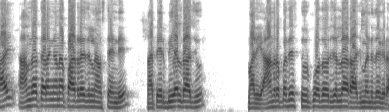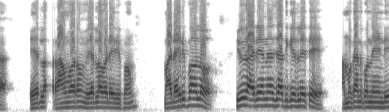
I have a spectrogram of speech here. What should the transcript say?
హాయ్ ఆంధ్ర తెలంగాణ పాడి రైతులు నమస్తే అండి. నా పేరు బిఎల్ రాజు. మాది ఆంధ్రప్రదేశ్ తూర్పుగోదావరి జిల్లా రాజమండ్రి దగ్గర వేర్ల రామవరం వేర్లవ డైరీ ఫామ్. మా డైరీ ఫామ్లో ప్యూర్ హర్యానా జాతి గేదెలు అయితే అమ్మకానికి ఉన్నాయండి.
